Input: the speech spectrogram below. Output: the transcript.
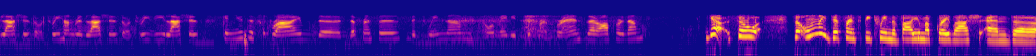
lashes, or 300 lashes, or 3D lashes. Can you describe the differences between them, or maybe the different brands that offer them? Yeah, so the only difference between the volume upgrade lash and the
